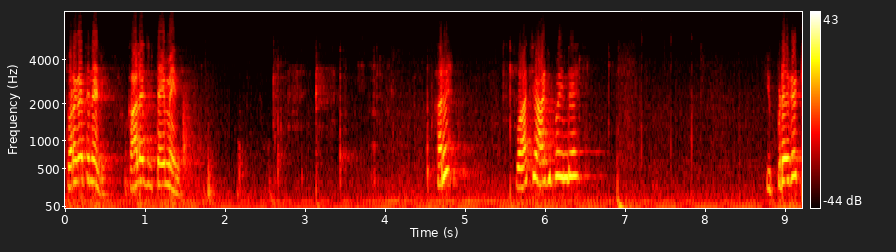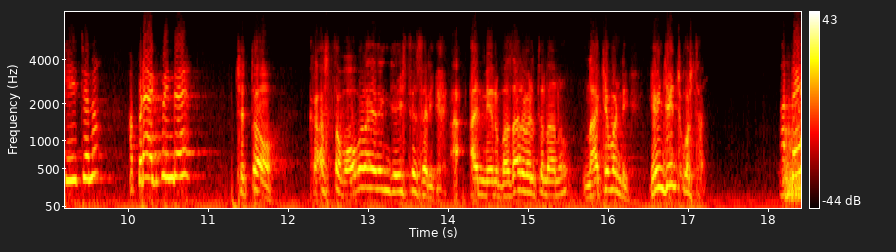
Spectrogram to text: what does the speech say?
త్వరగా తినండి. కాలేజీకి టైం అయింది. అరే వాచి ఆగిపోయిందే. ఇప్పుడేగా కీ ఇచ్చాను? అప్పుడే ఆగిపోయిందే. చిత్తం కాస్త ఓవరాయిలింగ్ చేయిస్తే సరి. ఆ, నేను బజార్ వెళ్తున్నాను. నాకివ్వండి. ఏం చేయించుకొస్తాను. అత్తయ్య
